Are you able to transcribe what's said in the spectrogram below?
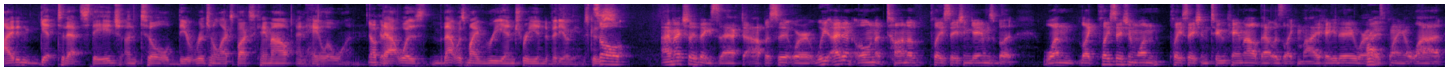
I didn't get to that stage until the original Xbox came out and Halo 1. Okay. That was that was my re-entry into video games cuz So I'm actually the exact opposite. Where we I didn't own a ton of PlayStation games, but one like PlayStation One, PlayStation Two came out. That was like my heyday where I was playing a lot.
